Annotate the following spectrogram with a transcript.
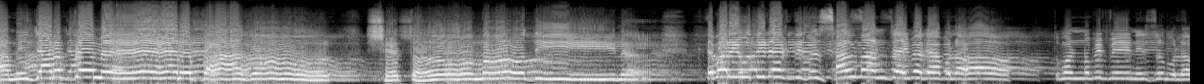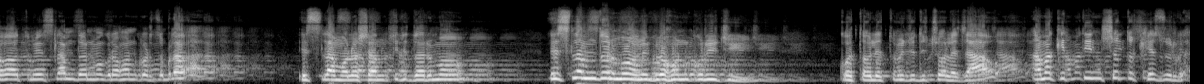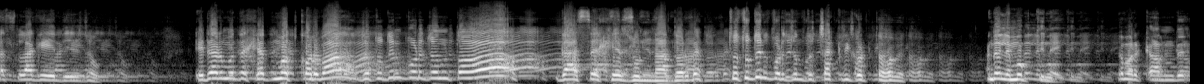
আমি যার প্রেমের পাগল, সে তো মদিনা। এবার ইহুদি ডাক দিকে সালমান যাইবা গা বলে। তোমার নবী পেয়ে নিছো বলে। তুমি ইসলাম ধর্ম গ্রহণ করছ বলে। ইসলাম হলো শান্তির ধর্ম। ইসলাম ধর্ম আমি গ্রহণ করেছি। কত হলে তুমি যদি চলে যাও, আমাকে তিনশত খেজুর গাছ লাগিয়ে দিয়ে যাও। এটার মধ্যে খেদমত করবা, যতদিন পর্যন্ত গাছে খেজুর না ধরবে, ততদিন পর্যন্ত চাকরি করতে হবে। নাহলে মুক্তি নেই। তোমার কান্দে।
